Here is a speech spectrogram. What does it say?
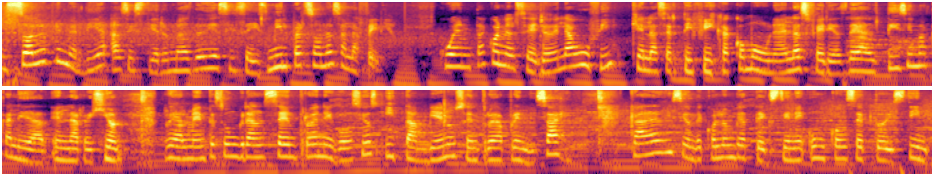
y solo el primer día asistieron más de 16 mil personas a la feria. Cuenta con el sello de la UFI que la certifica como una de las ferias de altísima calidad en la región. Realmente es un gran centro de negocios y también un centro de aprendizaje. Cada edición de Colombia Tex tiene un concepto distinto.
